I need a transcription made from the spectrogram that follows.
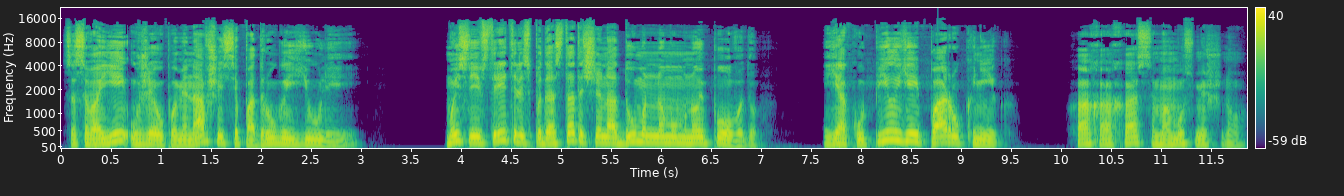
со своей уже упоминавшейся подругой Юлией. Мы с ней встретились по достаточно надуманному мной поводу. Я купил ей пару книг. Ха-ха-ха, самому смешно.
